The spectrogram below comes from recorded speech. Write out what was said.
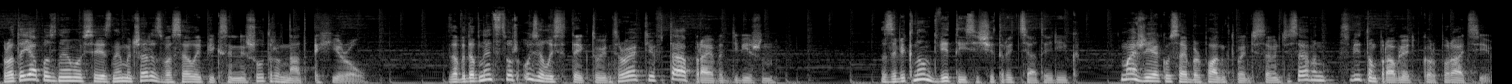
Проте я познайомився із ними через веселий піксельний шутер Not a Hero. За видавництво ж узялися Take-Two Interactive та Private Division. За вікном 2030 рік. Майже як у Cyberpunk 2077, світом правлять корпорації.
